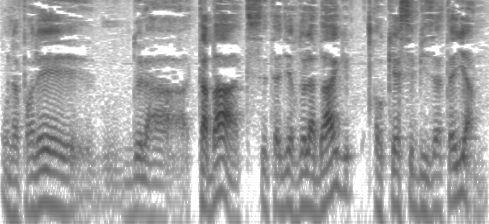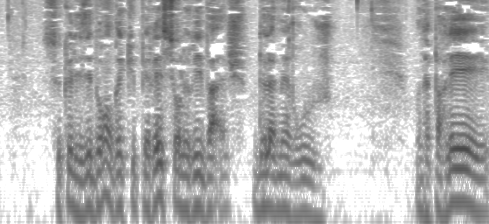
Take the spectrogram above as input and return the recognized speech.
On a parlé de la tabat, c'est-à-dire de la bague, ok, c'est bizatayam, ce que les Hébreux ont récupéré sur le rivage de la mer Rouge. On a parlé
